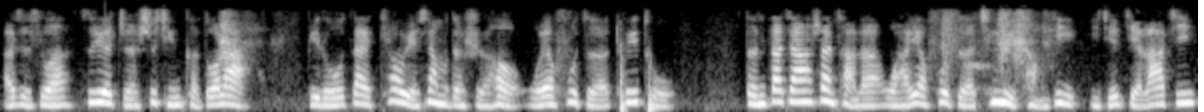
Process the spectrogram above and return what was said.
儿子说，志愿者事情可多啦，比如在跳远项目的时候，我要负责推土；等大家散场了，我还要负责清理场地以及捡垃圾，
